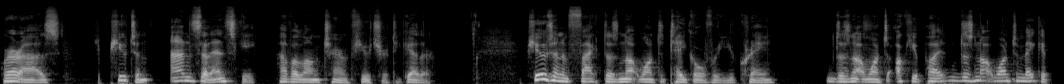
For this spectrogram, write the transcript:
whereas Putin and Zelensky have a long term future together. Putin, in fact, does not want to take over Ukraine, does not want to occupy it, does not want to make it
